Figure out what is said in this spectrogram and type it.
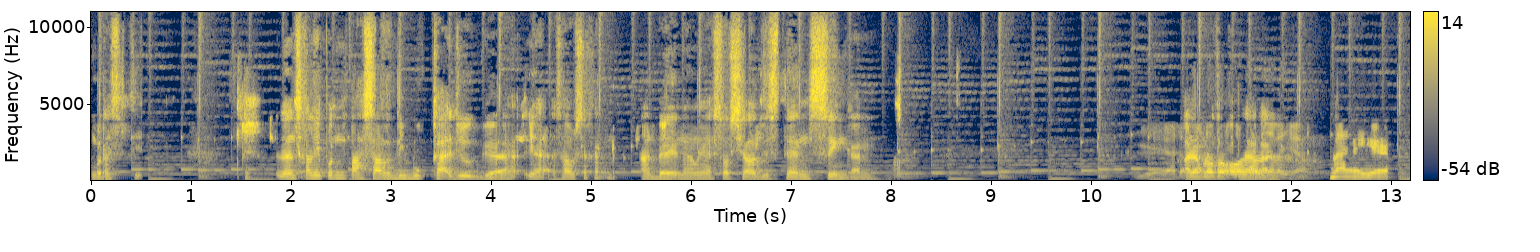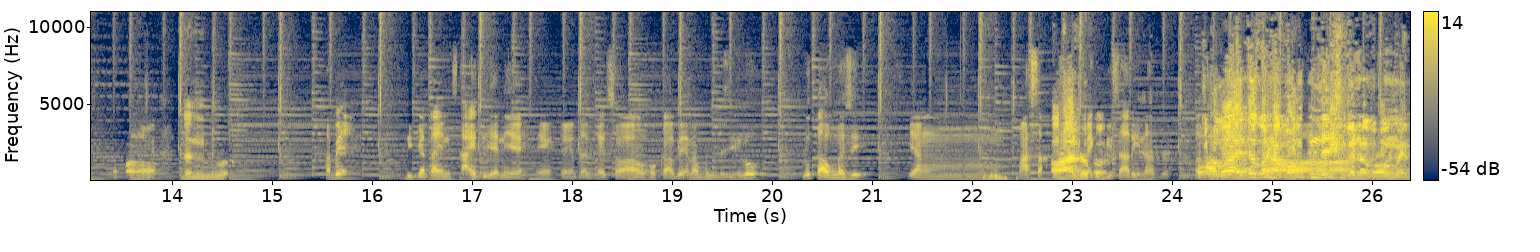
Gue rasa sih dan sekalipun pasar dibuka juga ya seharusnya kan ada yang namanya social distancing kan Iya, Ada protokolnya kan? lah ya. Nah iya. Protokolnya. dan Tapi dikatain Said ya nih ya, yang, yang ngatain Said soal OKB emang bener sih. Lu lu tahu nggak sih yang masak Oh, aduh. Mac di Sarina tuh? oh, gua itu gua no komen deh gua no komen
